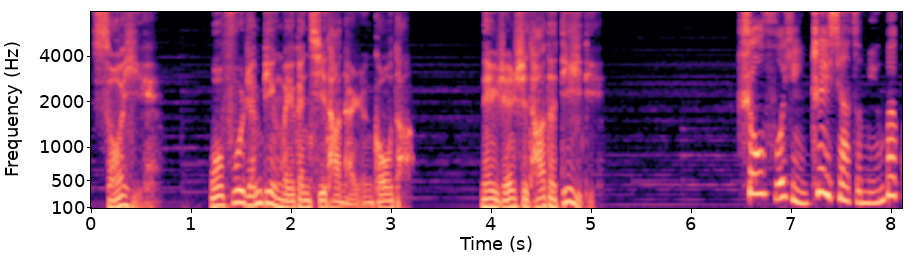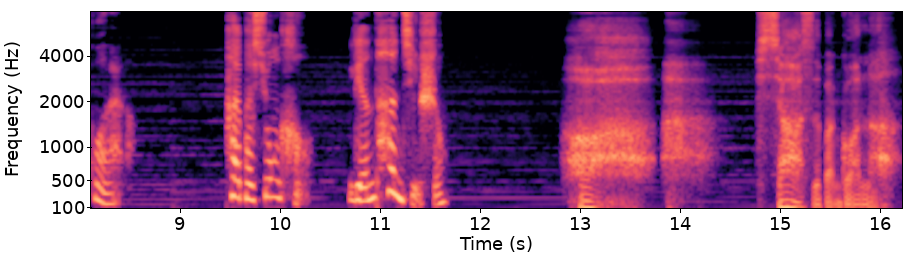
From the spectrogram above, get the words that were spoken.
所以，我夫人并未跟其他男人勾搭，那人是他的弟弟。周福尹这下子明白过来了，拍拍胸口，连叹几声：“啊，吓死本官了。”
